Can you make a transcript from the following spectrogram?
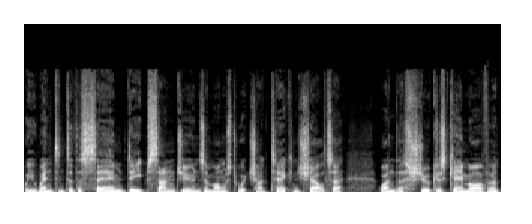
we went into the same deep sand dunes amongst which I'd taken shelter when the Stukas came over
